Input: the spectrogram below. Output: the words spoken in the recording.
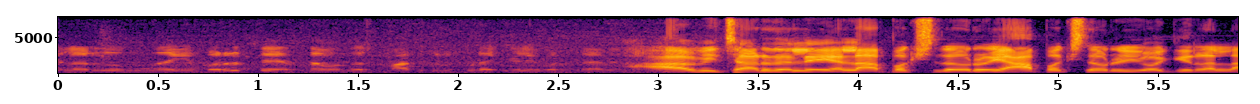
ಎಲ್ಲರದೊಂದಾಗಿ ಬರುತ್ತೆ ಅಂತ ಒಂದಷ್ಟು ಮಾತುಗಳು ಕೂಡ ಕೇಳಿ ಬರ್ತಾ ಇದೆ. ಆ ವಿಚಾರದಲ್ಲಿ ಎಲ್ಲ ಪಕ್ಷದವರು ಯಾವ ಪಕ್ಷದವರು ಯೋಗ್ಯರಲ್ಲ.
